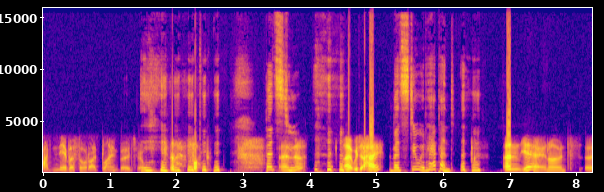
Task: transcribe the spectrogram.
I never thought I'd play in Birdsville. But still, and uh, it was hey, but still, it happened. and yeah, you know, uh,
